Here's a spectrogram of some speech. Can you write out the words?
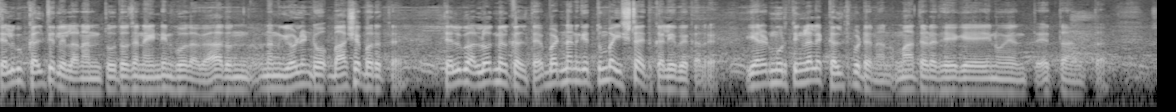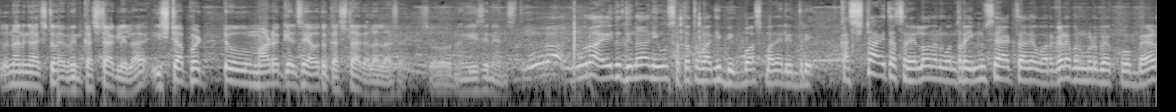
ತೆಲುಗು ಕಲ್ತಿರ್ಲಿಲ್ಲ. ನಾನು ಟೂ ತೌಸಂಡ್ ನೈನ್ಟೀನ್ಗೆ ಹೋದಾಗ ಅದೊಂದು ನನಗೆ ಏಳೆಂಟು ಭಾಷೆ ಬರುತ್ತೆ. ತೆಲುಗು ಅಲ್ಲೋದ್ಮೇಲೆ ಕಲಿತೆ, ಬಟ್ ನನಗೆ ತುಂಬ ಇಷ್ಟ ಆಯ್ತು ಕಲಿಬೇಕಾದ್ರೆ. ಎರಡು ಮೂರು ತಿಂಗಳಲ್ಲೇ ಕಲ್ತ್ಬಿಟ್ಟೆ ನಾನು, ಮಾತಾಡೋದು ಹೇಗೆ, ಏನು ಅಂತ ಎತ್ತ ಅಂತ. ಸೊ ನನಗೆ ಅಷ್ಟು ಕಷ್ಟ ಆಗಲಿಲ್ಲ. ಇಷ್ಟಪಟ್ಟು ಮಾಡೋ ಕೆಲಸ ಯಾವುದು ಕಷ್ಟ ಆಗಲ್ಲ ಸರ್. ಸೊ ನಂಗೆ ಈಸಿನೇ ಅನಿಸ್ತು. ನೂರ ನೂರ ಐದು ದಿನ ನೀವು ಸತತವಾಗಿ ಬಿಗ್ ಬಾಸ್ ಮನೇಲಿ ಇದ್ರಿ. ಕಷ್ಟ ಆಯ್ತಾ ಸರ್? ಎಲ್ಲೋ ನನಗೊಂಥರ ಹಿಂಸೆ ಆಗ್ತಾ ಇದೆ ಹೊರಗಡೆ ಬಂದ್ಬಿಡ್ಬೇಕು ಬೇಡ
